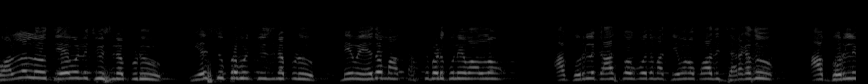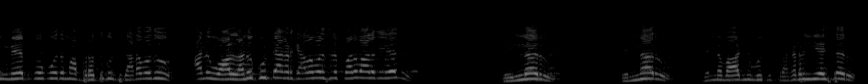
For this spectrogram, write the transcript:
గొల్లలో దేవుణ్ణి చూసినప్పుడు యేసు ప్రభుని చూసినప్పుడు మేము ఏదో మా కష్టపడుకునే వాళ్ళం. ఆ గొర్రెలు కాసుకోకపోతే మా జీవనోపాధి జరగదు. ఆ గొర్రెలు మేపుకోకపోతే మా బ్రతుకులు గడవదు అని వాళ్ళు అనుకుంటే అక్కడికి వెళ్ళవలసిన పని వాళ్ళకి లేదు. వెళ్ళారు విన్నారు. విన్న వాడిని గురించి ప్రకటన చేశారు.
